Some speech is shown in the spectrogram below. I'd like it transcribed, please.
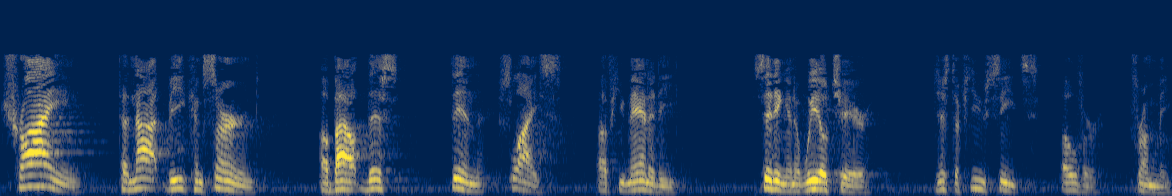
trying to not be concerned about this thin slice of humanity sitting in a wheelchair just a few seats over from me.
